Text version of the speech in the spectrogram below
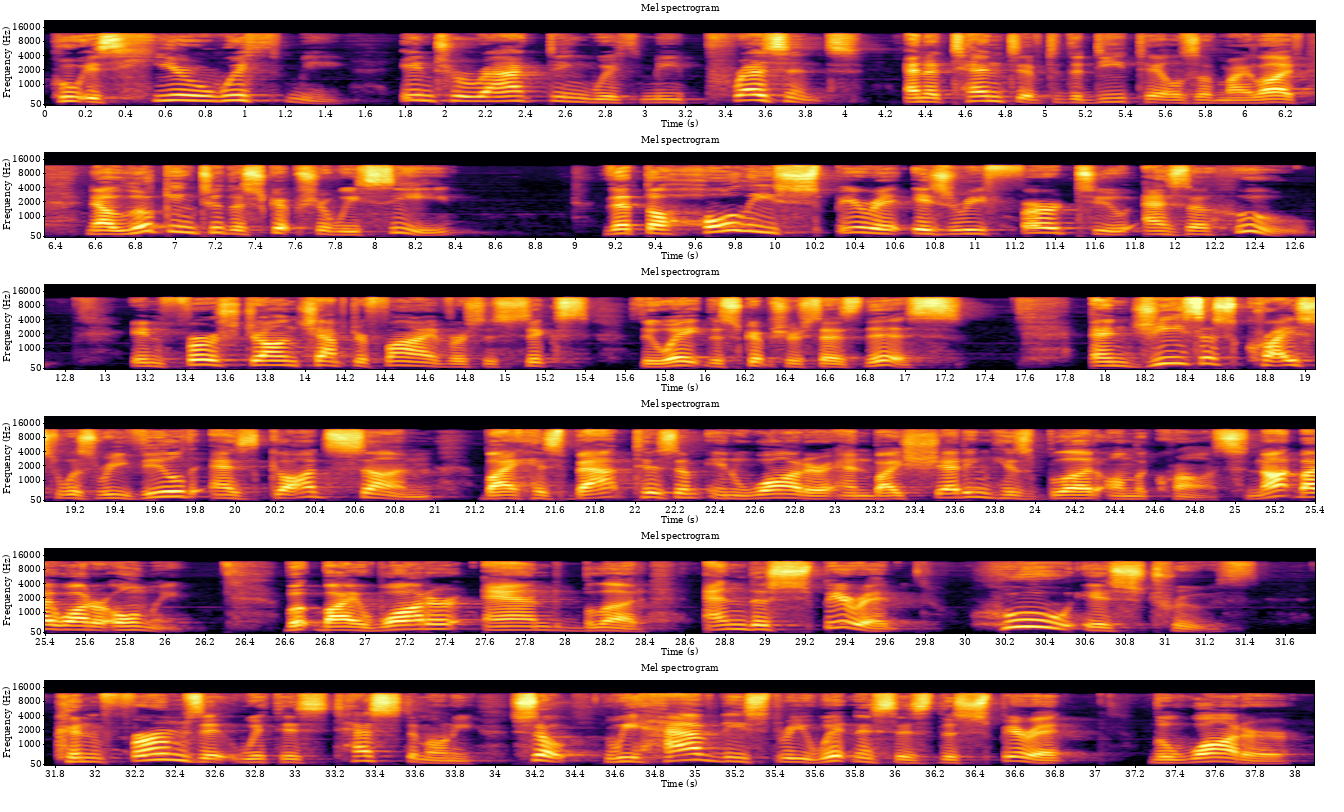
who is here with me, interacting with me, present and attentive to the details of my life. Now, looking to the scripture, we see that the Holy Spirit is referred to as a who. In 1 John chapter 5, verses 6 through 8, the scripture says this, And Jesus Christ was revealed as God's Son by his baptism in water and by shedding his blood on the cross, not by water only, but by water and blood. And the Spirit, who is truth, confirms it with his testimony. So we have these three witnesses, the Spirit, the water,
